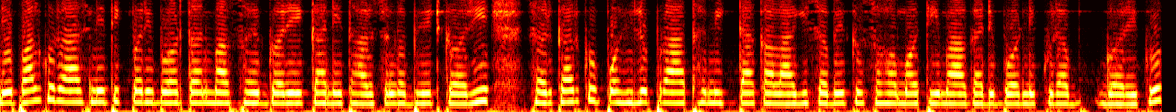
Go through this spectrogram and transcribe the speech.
नेपालको राजनीतिक परिवर्तनमा सहयोग गरेका नेताहरूसँग भेट गरी सरकारको पहिलो प्राथमिकताका लागि सबैको सहमतिमा अगाडि बढ्ने कुरा गरेको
